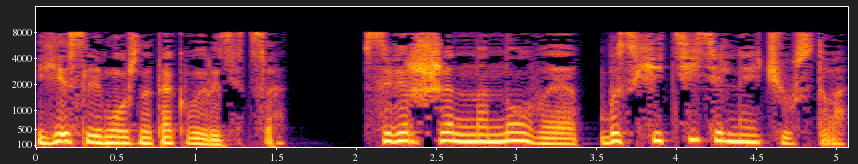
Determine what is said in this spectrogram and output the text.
если можно так выразиться. Совершенно новое, восхитительное чувство.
